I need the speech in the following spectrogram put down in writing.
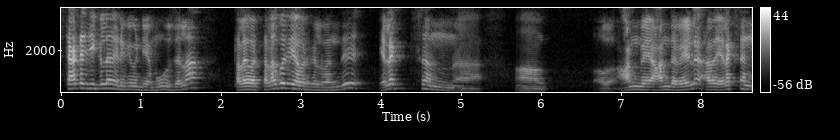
ஸ்ட்ராட்டஜிக்கலாக எடுக்க வேண்டிய மூவ்ஸ் எல்லாம் தலைவர் தளபதி அவர்கள் வந்து எலெக்ஷன் ஆன்வே அந்த வேலை அதை எலெக்ஷன்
